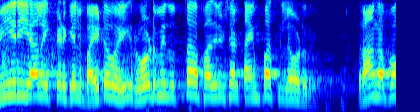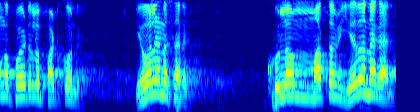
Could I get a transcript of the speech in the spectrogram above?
మీరు ఇవాళ ఇక్కడికి వెళ్ళి బయట పోయి రోడ్డు మీద ఉత్తగా పది నిమిషాలు టైంపాస్ నిలబడరు. రాంగ పొంగ పోయేటలో పట్టుకోండి ఎవరైనా సరే కులం మతం ఏదన్నా కానీ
